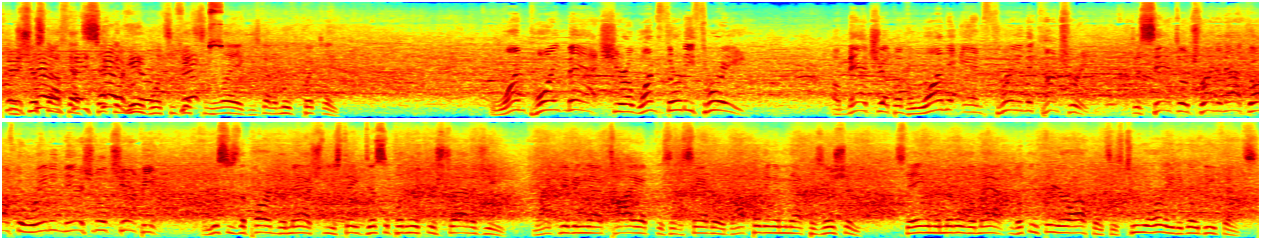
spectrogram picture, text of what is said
Stay There's just still, not that second move here. once he gets to the leg. He's got to move quickly. One point match here at 133. A matchup of one and three in the country. DeSanto trying to knock off the reigning national champion. And this is the part of the match. You stay disciplined with your strategy. Not giving that tie up to DeSanto, not putting him in that position. Staying in the middle of the mat, looking for your offense. It's too early to go defense.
